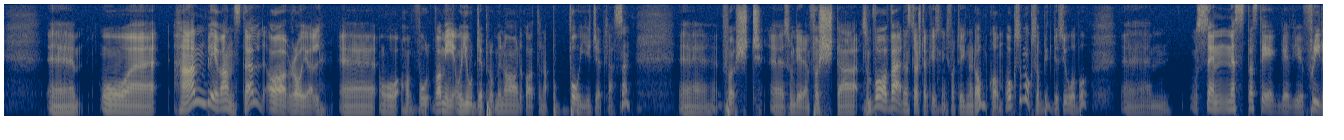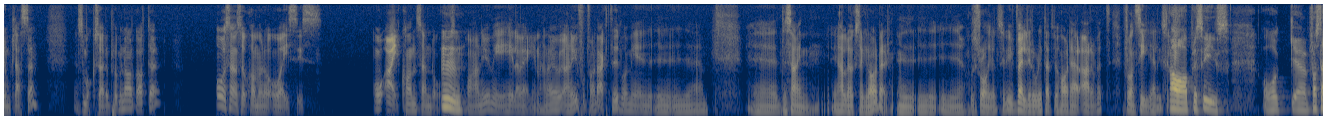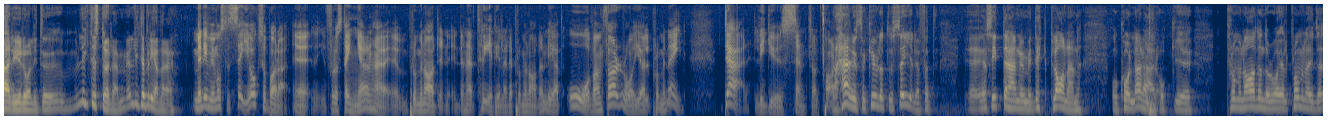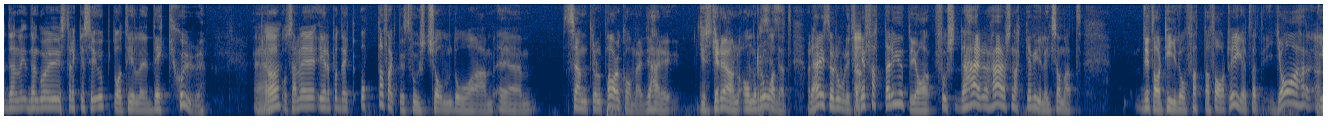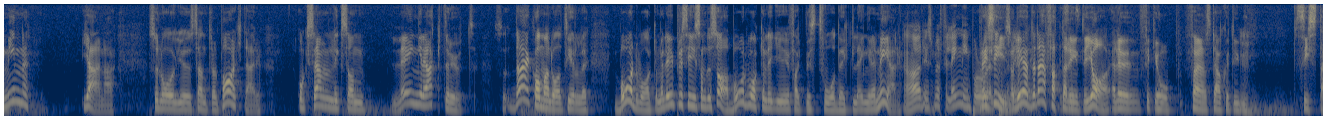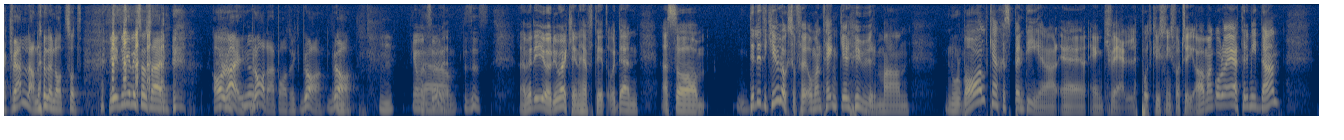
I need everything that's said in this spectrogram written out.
Eh, och han blev anställd av Royal eh, och var med och gjorde promenadgatorna på Voyager-klassen eh, först, eh, som blev den första, som var världens största kryssningsfartyg när de kom och som också byggdes i Åbo. Eh, och sen nästa steg blev ju Freedom-klassen som också hade promenadgator. Och sen så kommer då Oasis och Icon sen då. Mm. Och han är ju med hela vägen. Han är ju, han är ju fortfarande aktiv och är med i, i, i eh, eh, design i allra högsta grad där i, i, hos Royal. Så det är väldigt roligt att vi har det här arvet från Silja. Liksom. Ja, precis. Och, eh, fast det här är ju då lite, lite större, lite bredare. Men det vi måste säga också bara, för att stänga den här promenaden, den här tredelade promenaden, det är att ovanför Royal Promenade, där ligger ju Central Park. Det här är så kul att du säger det för att jag sitter här nu med däckplanen och kollar här och eh, promenaden då, Royal Promenade, den, den går ju sträcker sig upp då till eh, däck 7. Eh, Ja. Och sen är, är det på däck 8 faktiskt först som då eh, Central Park kommer. Det här är Just det. grönområdet. Och det här är så roligt för Ja. det fattade ju inte jag först. Det här, här snackar vi ju liksom att det tar tid att fatta fartyget. För att jag, i min Järna så låg ju Central Park där. Och sen liksom längre akterut. Så där kom man då till Boardwalken. Men det är precis som du sa, Boardwalken ligger ju faktiskt två däck längre ner. Ja, det är som en förlängning på Precis, och det, det där fattade Precis. inte jag, eller fick ihop förrän kanske typ Mm. sista kvällen eller något. Så det, det är liksom så här, all right, bra där Patrik, bra, bra. Ja, men så är det. Ehm. Precis. Nej, men det gör det ju verkligen häftigt. Och den, alltså, det är lite kul också, för om man tänker hur man normalt kanske spenderar en, en kväll på ett kryssningsfartyg. Ja, man går och äter i middagen,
